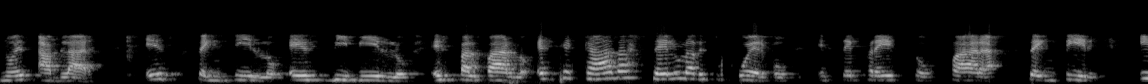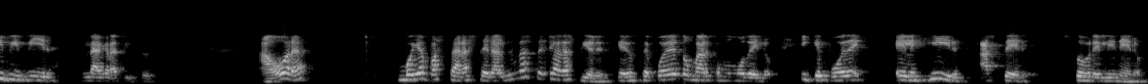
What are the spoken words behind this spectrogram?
no es hablar, es sentirlo, es vivirlo, es palparlo, es que cada célula de su cuerpo esté presto para sentir y vivir la gratitud. Ahora voy a pasar a hacer algunas declaraciones que usted puede tomar como modelo y que puede elegir hacer sobre el dinero.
